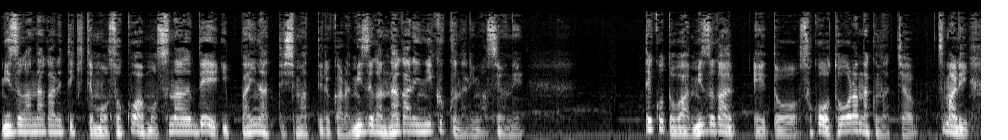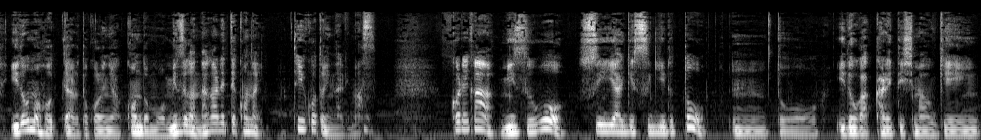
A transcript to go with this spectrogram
水が流れてきても、そこはもう砂でいっぱいになってしまってるから、水が流れにくくなりますよね。ってことは、水が、えっ、ー、と、そこを通らなくなっちゃう。つまり、井戸の掘ってあるところには今度もう水が流れてこない。っていうことになります。これが水を吸い上げすぎると、うんと、井戸が枯れてしまう原因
